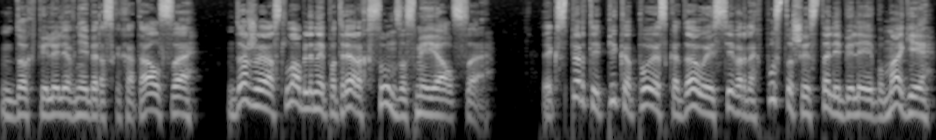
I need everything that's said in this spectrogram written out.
Дух пилили в небе расхохотался, даже ослабленный патриарх Сун засмеялся. Эксперты пика поиска Дао из Северных Пустошей стали белее бумаги,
